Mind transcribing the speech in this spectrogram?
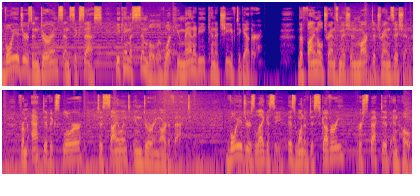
Voyager's endurance and success became a symbol of what humanity can achieve together. The final transmission marked a transition from active explorer to silent, enduring artifact. Voyager's legacy is one of discovery, perspective, and hope,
